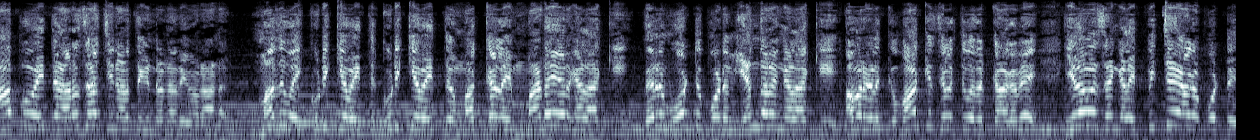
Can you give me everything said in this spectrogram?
ஆப்பு வைத்து அரசாட்சி நடத்துகின்றனர் இவரானர். மதுவை குடிக்க வைத்து குடிக்க வைத்து மக்களை மடையர்களாக்கி வெறும் ஓட்டு போடும் எந்திரங்களாக்கி அவர்களுக்கு வாக்கு செலுத்துவதற்காகவே இலவசங்களை பிச்சையாக போட்டு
